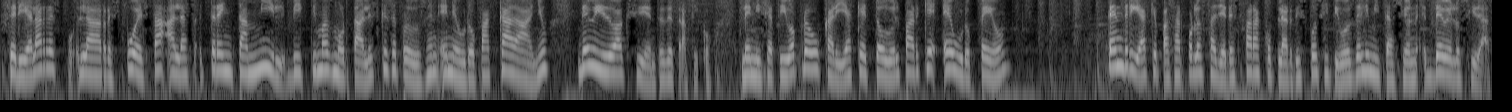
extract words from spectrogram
sería la, respuesta a las 30.000 víctimas mortales que se producen en Europa cada año debido a accidentes de tráfico. La iniciativa provocaría que todo el parque europeo tendría que pasar por los talleres para acoplar dispositivos de limitación de velocidad.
